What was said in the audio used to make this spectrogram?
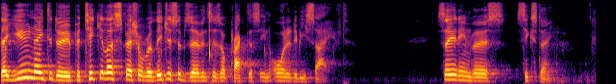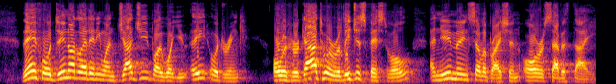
that you need to do particular special religious observances or practice in order to be saved. See it in verse 16. Therefore, do not let anyone judge you by what you eat or drink, or with regard to a religious festival, a new moon celebration, or a Sabbath day.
